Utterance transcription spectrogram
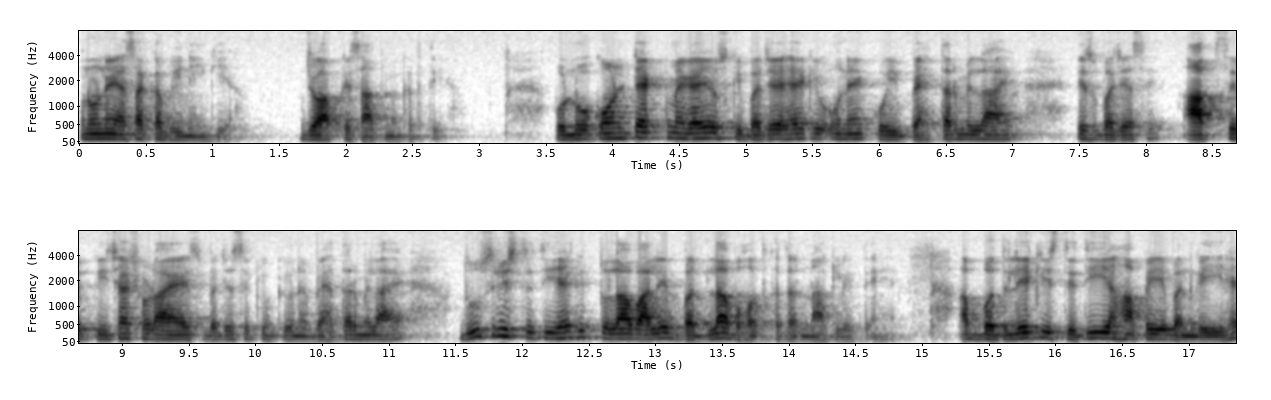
उन्होंने ऐसा कभी नहीं किया, जो आपके साथ में कर दिया वो नो कांटेक्ट में गए, उसकी वजह है कि उन्हें कोई बेहतर मिला है। इस वजह से, आपसे पीछा छुड़ाया इस वजह से क्योंकि उन्हें बेहतर मिला है। दूसरी स्थिति है कि तुला वाले बदला बहुत खतरनाक लेते हैं। अब बदले की स्थिति यहाँ पे ये बन गई है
